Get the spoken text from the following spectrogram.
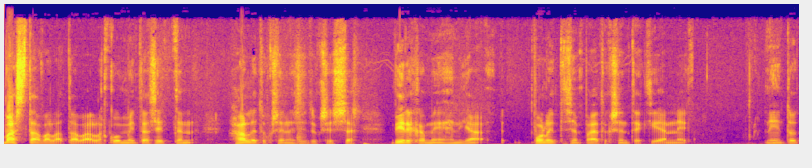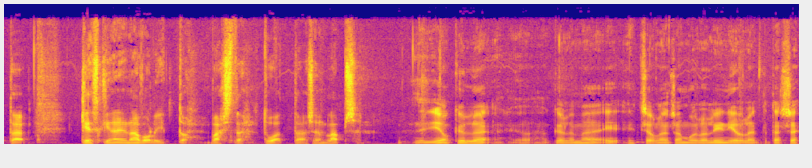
vastaavalla tavalla kuin mitä sitten hallituksen esityksissä virkamiehen ja poliittisen päätöksentekijän, niin, niin tota, keskinäinen avoliitto vasta tuottaa sen lapsen. Joo, kyllä, kyllä mä itse olen samoilla linjoilla, että tässä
